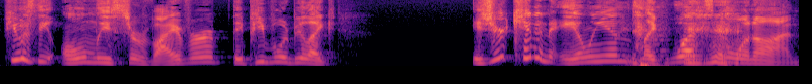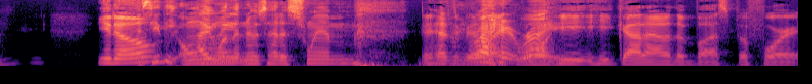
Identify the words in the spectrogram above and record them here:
If he was the only survivor, they people would be like, "Is your kid an alien? Like what's going on?" You know, is he the only I one that knows how to swim? It has to be Right, like, well, right. he he got out of the bus before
